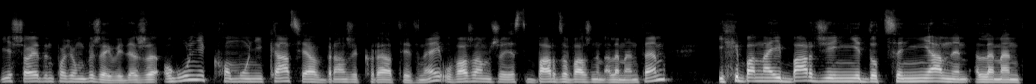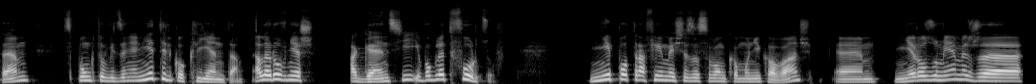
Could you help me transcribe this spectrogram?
jeszcze o jeden poziom wyżej wyjdę, że ogólnie komunikacja w branży kreatywnej uważam, że jest bardzo ważnym elementem i chyba najbardziej niedocenianym elementem z punktu widzenia nie tylko klienta, ale również agencji i w ogóle twórców nie potrafimy się ze sobą komunikować, nie rozumiemy, że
